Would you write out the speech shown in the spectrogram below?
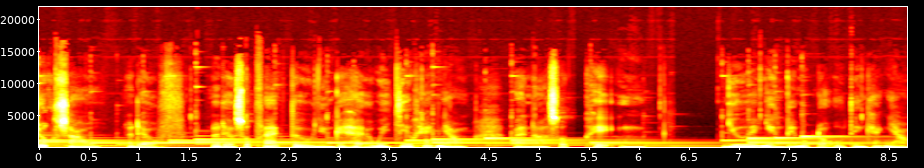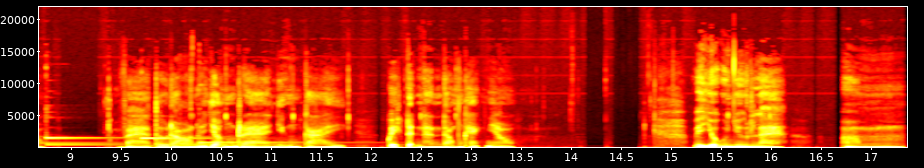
trước sau nó đều nó đều xuất phát từ những cái hệ quy chiếu khác nhau và nó xuất hiện dưới những cái mức độ ưu tiên khác nhau. Và từ đó nó dẫn ra những cái quyết định hành động khác nhau. Ví dụ như là um,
